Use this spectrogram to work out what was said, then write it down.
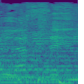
Marcha la gente,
